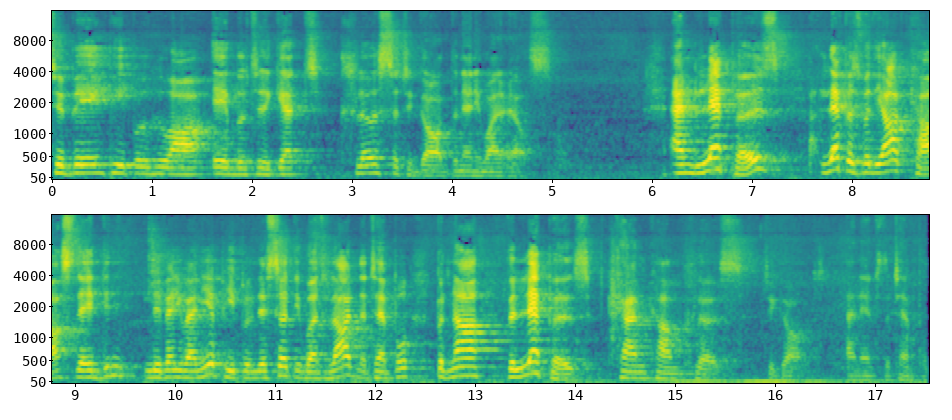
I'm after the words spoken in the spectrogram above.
to being people who are able to get closer to God than anyone else. And lepers, lepers were the outcasts. They didn't live anywhere near people, and they certainly weren't allowed in the temple. But now the lepers can come close to God and enter the temple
